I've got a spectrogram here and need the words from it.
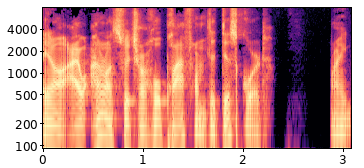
you know, I, I want to switch our whole platform to Discord, right?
